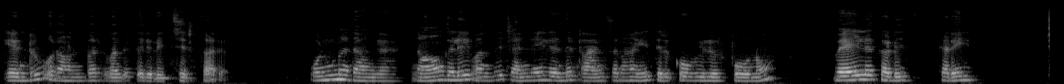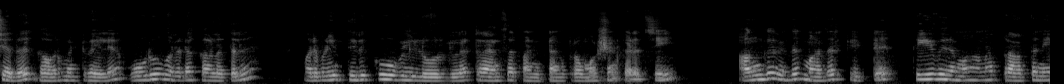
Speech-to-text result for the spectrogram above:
என்று ஒரு அன்பர் வந்து தெரிவிச்சிருக்காரு. உண்மைதாங்க. நாங்களே வந்து சென்னையிலேருந்து ட்ரான்ஸ்ஃபர் ஆகி திருக்கோவிலூர் போனோம். வேலை கடி கிடைச்சது கவர்மெண்ட் வேலை. ஒரு வருட காலத்தில் மறுபடியும் திருக்கோவிலூரில் ட்ரான்ஸ்ஃபர் பண்ணிட்டாங்க. ப்ரொமோஷன் கிடச்சி. அங்கேருந்து மதர்கிட்ட தீவிரமான பிரார்த்தனை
